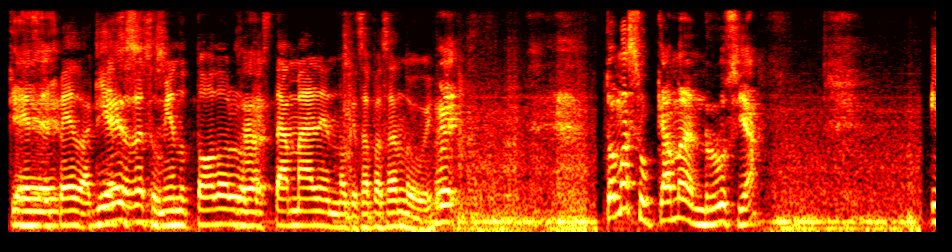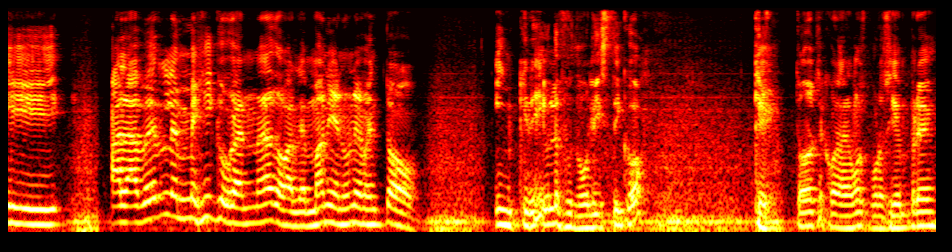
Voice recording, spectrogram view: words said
que ¿Qué es el pedo? Aquí ya estás resumiendo todo lo o sea, que está mal en lo que está pasando, güey. Güey, Toma su cámara en Rusia y al haberle México ganado a Alemania en un evento increíble futbolístico, que todos recordaremos por siempre,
